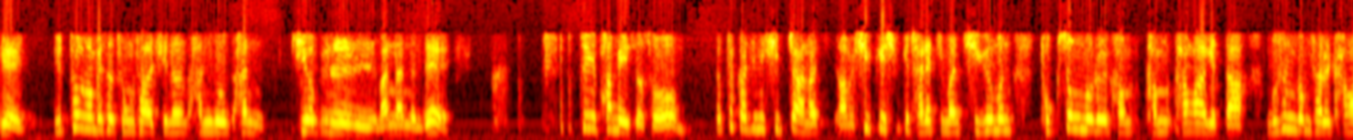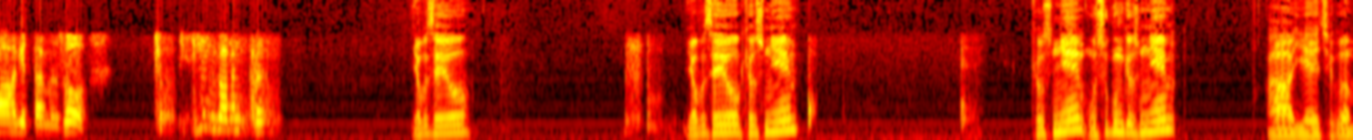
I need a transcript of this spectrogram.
예 유통업에서 종사하시는 한국 한 기업인을 만났는데 수입함에 있어서 여태까지는 쉽지 않았 아, 쉽게 쉽게 잘했지만 지금은 독성물을 감- 감- 강화하겠다 무슨 검사를 강화하겠다면서 저 이전과는 다른 여보세요. 여보세요, 교수님. 교수님, 우수근 교수님. 아, 예, 지금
